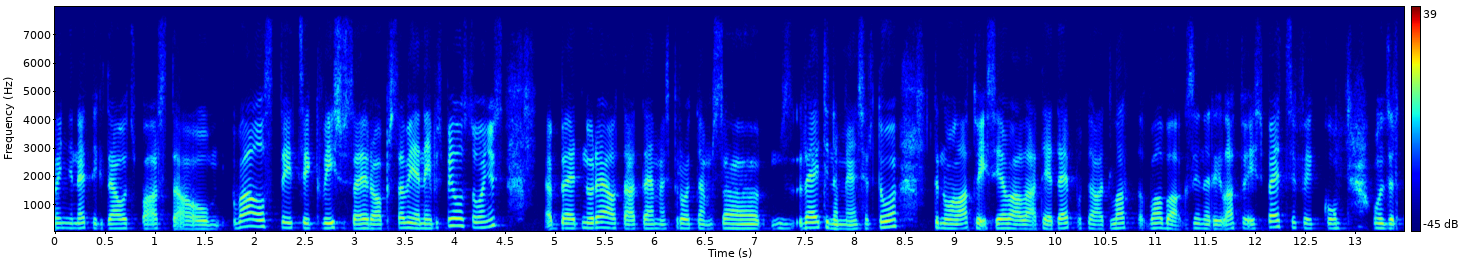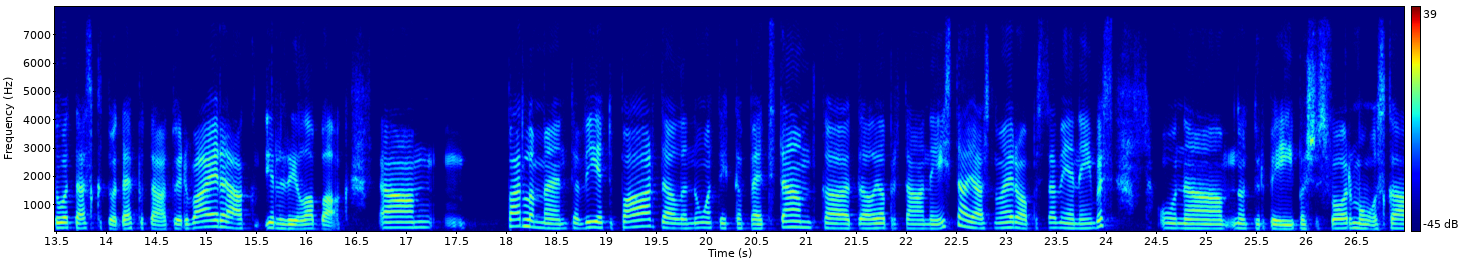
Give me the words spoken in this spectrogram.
viņi netik daudz pārstāv valsti, cik visus Eiropas Savienības pilsoņus, bet nu, realitātē mēs, protams, rēķinamies ar to, ka no Latvijas ievēlētie deputāti lat, labāk zina arī Latvijas specifiku, un līdz ar to tas, ka to deputātu ir vairāk, ir arī labāk. Um, parlamenta vietu pārdale notika pēc tam, kad Lielbritānija izstājās no Eiropas Savienības. Un, nu, tur bija īpašas formulas, kā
